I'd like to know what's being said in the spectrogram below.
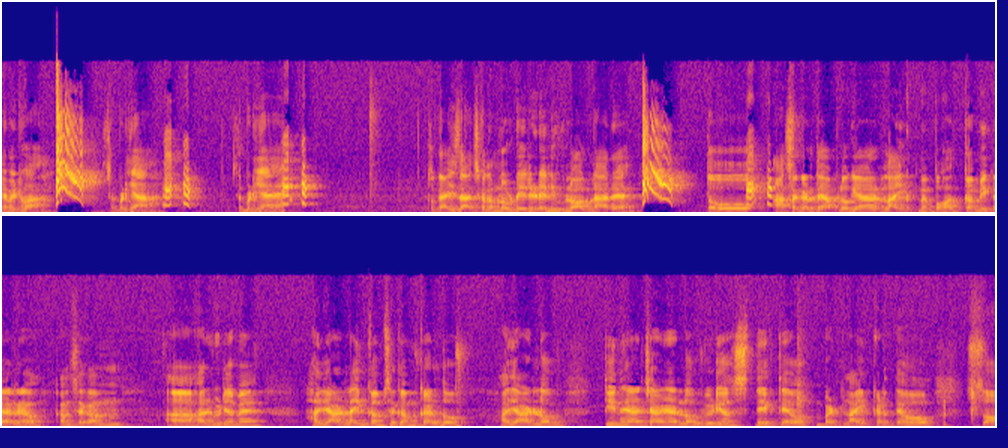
क्या मिठवा? सब बढ़िया? सब बढ़िया है? तो गाइज़ आजकल हम लोग डेली डेली व्लॉग ला रहे हैं। तो आशा करते हैं आप लोग यार लाइक में बहुत कमी कर रहे हो। कम से कम आ, हर वीडियो में हज़ार लाइक कम से कम कर दो। हज़ार लोग तीन हज़ार चार हज़ार लोग वीडियोस देखते हो बट लाइक करते हो सौ।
